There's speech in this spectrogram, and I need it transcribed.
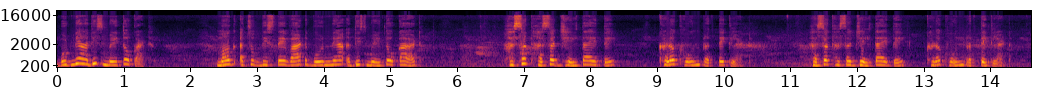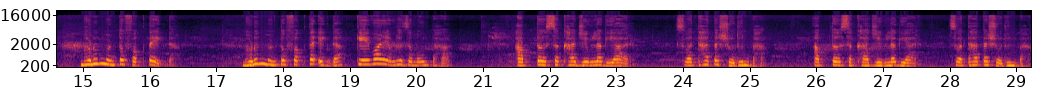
बुडण्याआधीच मिळतो काठ. मग अचूक दिसते वाट बुडण्याआधीच मिळतो काठ. हसत हसत झेलता येते खडक होऊन प्रत्येक लाट. हसत हसत झेलता येते खडक होऊन प्रत्येक लाट. म्हणून म्हणतो फक्त एकदा. म्हणून म्हणतो फक्त एकदा केवळ एवढं जमवून पहा. आपत सखा जीवलग यार स्वतः शोधून पहा. आपत सखा जीवलग यार स्वतः शोधून पहा.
